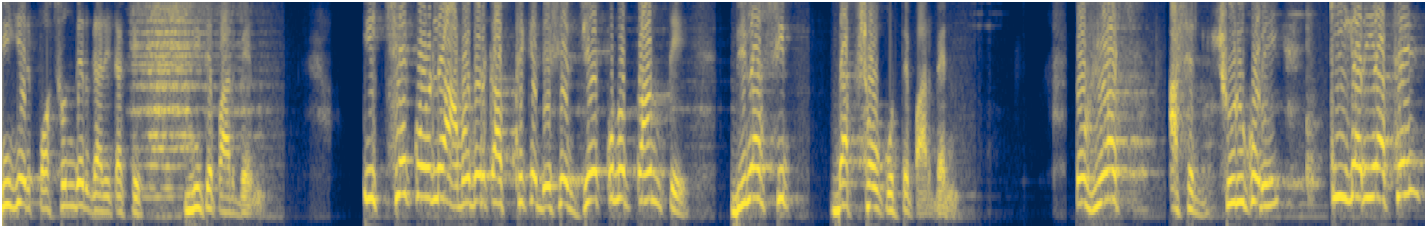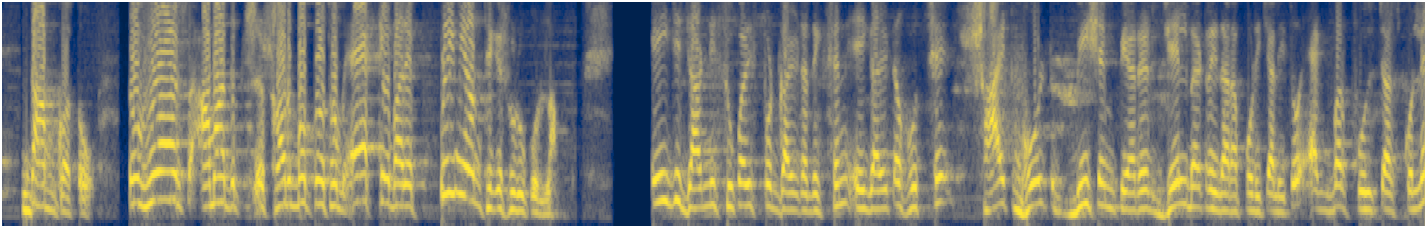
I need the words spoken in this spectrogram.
নিজের পছন্দের গাড়িটাকে নিতে পারবেন। ইচ্ছে করলে আমাদের কাছ থেকে দেশের যে কোনো প্রান্তে ডিলারশিপ ব্যবসাও করতে পারবেন। তো ভিউয়ার্স আসেন, শুরু করি। কি গাড়ি আছে? দাম কত? তো ভিউয়ার্স আমাদের সর্বপ্রথম একেবারে প্রিমিয়াম থেকে শুরু করলাম। এই যে জার্নি সুপার স্পোর্ট গাড়িটা দেখছেন, এই গাড়িটা হচ্ছে ষাট ভোল্ট, বিশ এম্পিয়ারের জেল ব্যাটারি দ্বারা পরিচালিত, একবার ফুল চার্জ করলে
